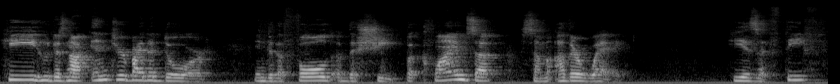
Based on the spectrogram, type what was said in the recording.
he who does not enter by the door into the fold of the sheep, but climbs up some other way. He is a thief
